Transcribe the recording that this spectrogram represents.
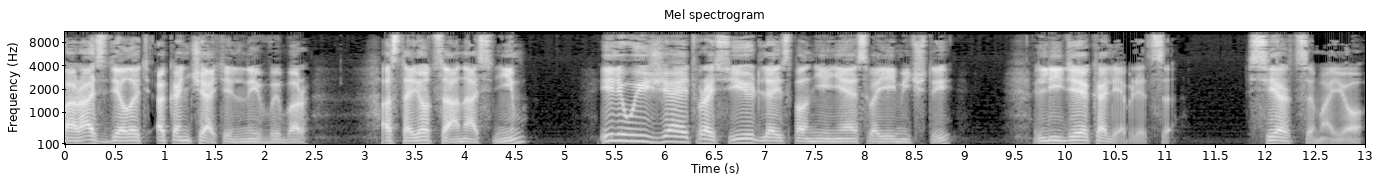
Пора сделать окончательный выбор. Остается она с ним или уезжает в Россию для исполнения своей мечты? Лидия колеблется. «Сердце мое,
